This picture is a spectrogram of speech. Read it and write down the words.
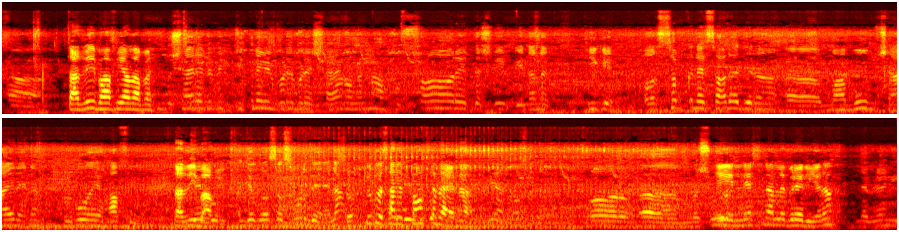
ताजवी भाफी याद आप के जितने भी बड़े बड़े शहर होंगे ना वो सारे तशरीफ़ गिनन ठीक है? और सब कने सारा जरा महबूब शायर है ना वो है हाफी ताजवी हाफी जब वो सुन दे है ना। क्योंकि सारे पहुँचता है ना। और मशहूर नेशनल लाइब्रेरी है ना? लाइब्रेरी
